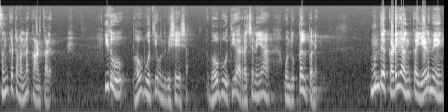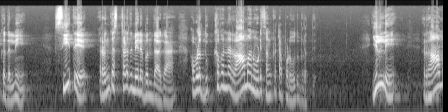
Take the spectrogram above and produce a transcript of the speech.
ಸಂಕಟವನ್ನು ಕಾಣ್ತಾಳೆ. ಇದು ಭವಭೂತಿಯ ಒಂದು ವಿಶೇಷ. ಭವಭೂತಿಯ ರಚನೆಯ ಒಂದು ಕಲ್ಪನೆ. ಮುಂದೆ ಕಡೆಯ ಅಂಕ ಏಳನೇ ಅಂಕದಲ್ಲಿ ಸೀತೆ ರಂಗಸ್ಥಳದ ಮೇಲೆ ಬಂದಾಗ ಅವಳ ದುಃಖವನ್ನು ರಾಮ ನೋಡಿ ಸಂಕಟ ಪಡುವುದು ಬರುತ್ತೆ. ಇಲ್ಲಿ ರಾಮ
